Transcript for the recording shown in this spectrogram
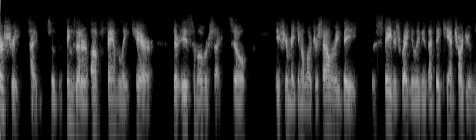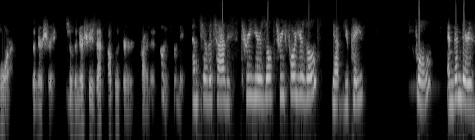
nursery type. So the things that are of family care, there is some oversight. So if you're making a larger salary, they the state is regulating that they can charge you more. The nursery. So the nursery is that public or private? Oh, it's public. Until the child is three years old, three, four years old, you have, you pay full, and then there is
